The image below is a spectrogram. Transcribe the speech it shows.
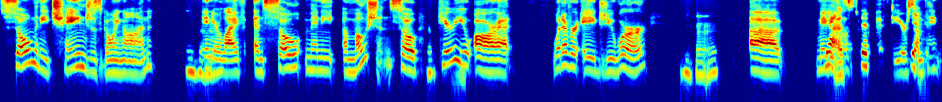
so many changes going on mm-hmm. in your mm-hmm. life and so many emotions. So mm-hmm. here you are at whatever age you were. Mm-hmm. Uh maybe yeah, close to 50 or something.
